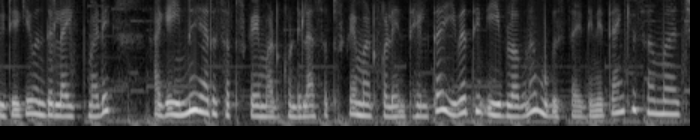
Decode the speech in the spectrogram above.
ವಿಡಿಯೋಗೆ ಒಂದು ಲೈಕ್ ಮಾಡಿ. ಹಾಗೆ ಇನ್ನೂ ಯಾರು ಸಬ್ಸ್ಕ್ರೈಬ್ ಮಾಡ್ಕೊಂಡಿಲ್ಲ ಸಬ್ಸ್ಕ್ರೈಬ್ ಮಾಡ್ಕೊಳ್ಳಿ ಅಂತ ಹೇಳ್ತಾ ಇವತ್ತಿನ ಈ ವ್ಲಾಗ್ನ ಮುಗಿಸ್ತಾ ಇದ್ದೀನಿ. ಥ್ಯಾಂಕ್ ಯು ಸೊ ಮಚ್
